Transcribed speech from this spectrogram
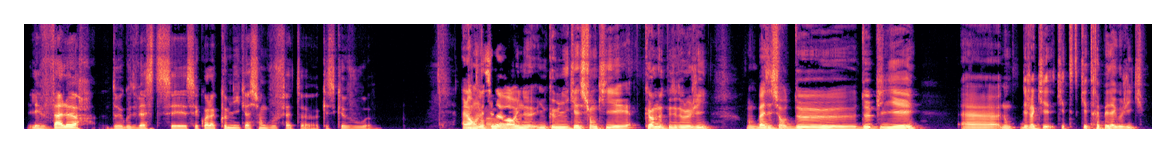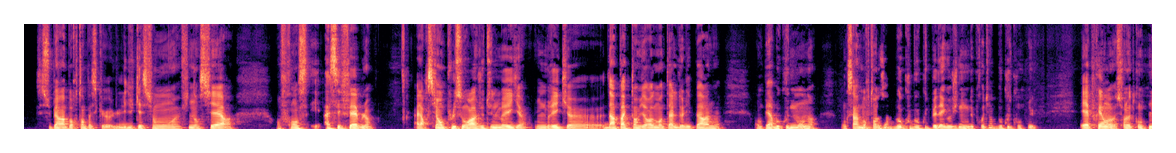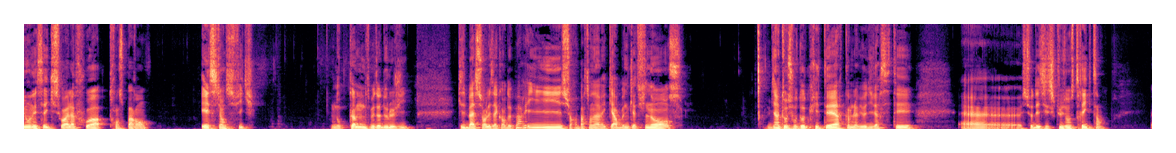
valeurs de Goodvest? C'est quoi la communication que vous faites? Qu'est-ce que vous, Alors on essaie d'avoir une, une communication qui est comme notre méthodologie, donc basée sur deux 2 piliers, heu, donc déjà qui est qui est qui est très pédagogique. C'est super important parce que l'éducation, heu, financière en France est assez faible. Alors si en plus on rajoute une brique une brique, heu, d'impact environnemental de l'épargne, on perd beaucoup de monde. Donc c'est Mmh. important de faire beaucoup, beaucoup de pédagogie, donc de produire beaucoup de contenu et après on sur notre contenu, on essaie qu'il soit à la fois transparent et scientifique, donc comme notre méthodologie qui se base sur les accords de Paris, sur un partenariat avec Carbone 4 Finance, bientôt sur d'autres critères comme la biodiversité, heu, sur des exclusions strictes,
